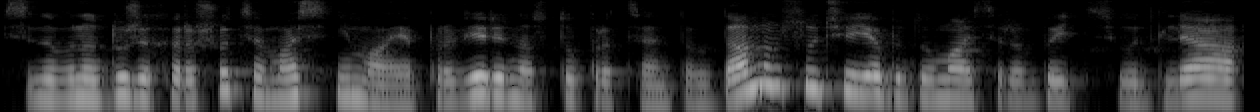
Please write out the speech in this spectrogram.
С- Воно дуже хорошо ця мазь знімає, провірено 100%. В даному випадку я буду мазь робити для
